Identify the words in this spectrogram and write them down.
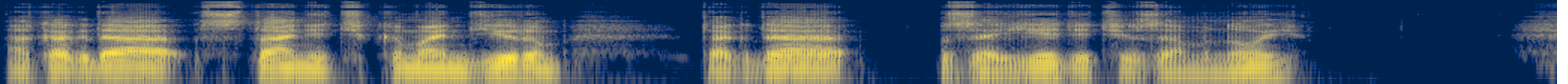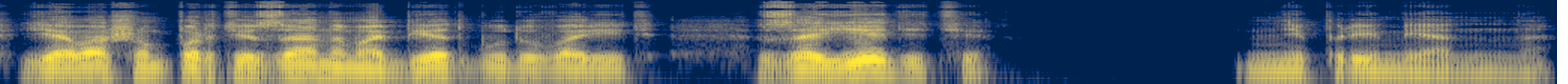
А когда станете командиром, Тогда заедете за мной. Я вашим партизанам обед буду варить. Заедете? Непременно.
